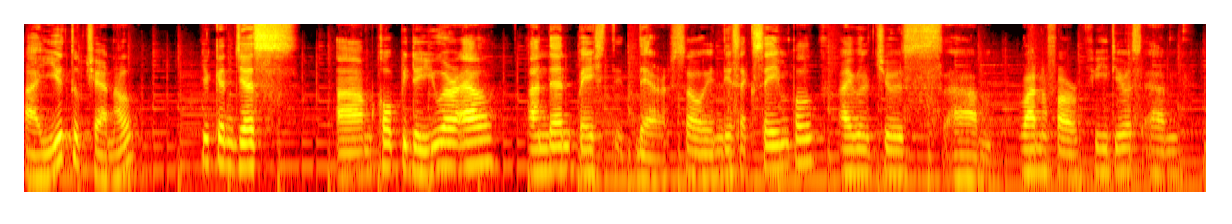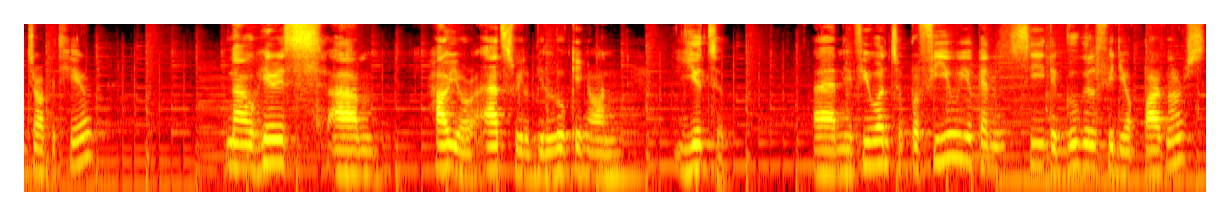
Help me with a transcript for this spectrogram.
uh, youtube channel you can just um, copy the url and then paste it there. So in this example i will choose um, one of our videos and drop it here. Now here is um, how your ads will be looking on youtube. And if you want to preview you can see the google video partners.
